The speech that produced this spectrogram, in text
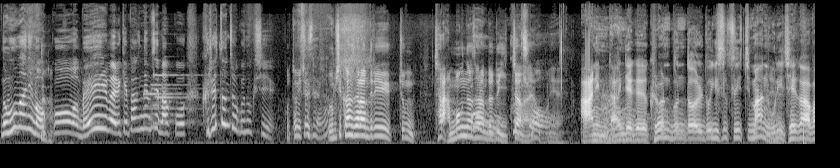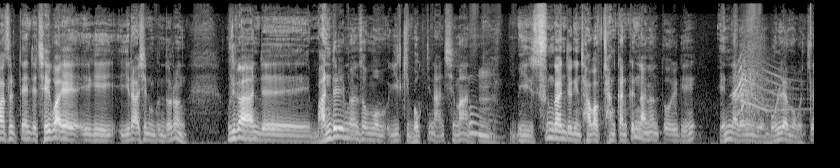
너무 많이 먹고 막 매일 막 이렇게 빵 냄새 맡고 그랬던 적은 혹시 보통 이제 없으세요? 음식하는 사람들이 좀 잘 안 먹는 사람들도 오, 있잖아요. 그렇죠. 예. 아닙니다. 이제 그 그런 분들도 있을 수 있지만 네. 우리 제가 봤을 때 이제 제과에 이게 일하시는 분들은 우리가 이제 만들면서 뭐 이렇게 먹지는 않지만 음. 이 순간적인 작업 잠깐 끝나면 또 이렇게 옛날에는 이제 몰래 먹었죠.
